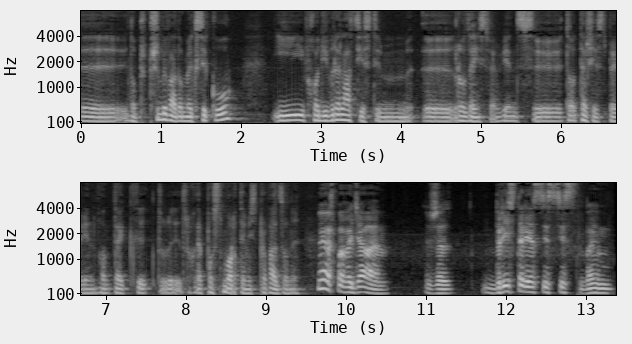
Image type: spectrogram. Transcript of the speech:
y, no, przybywa do Meksyku i wchodzi w relację z tym y, rodzeństwem, więc y, to też jest pewien wątek, który trochę postmortem jest prowadzony. No ja już powiedziałem, że Brister jest, jest, jest moim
